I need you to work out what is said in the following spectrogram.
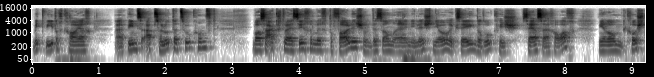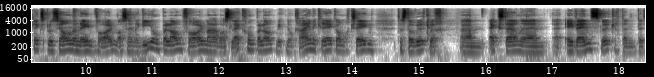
mit Wiederkäuer äh, bin absolut der Zukunft. Was aktuell sicherlich der Fall ist, und das haben wir in den letzten Jahren gesehen, der Druck ist sehr, sehr hoch. Wir haben Kostenexplosionen eben vor allem was Energie anbelangt, vor allem auch was Leck anbelangt. Mit dem Ukraine-Krieg haben wir gesehen, dass da wirklich ähm, externe äh, Events wirklich den, den,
